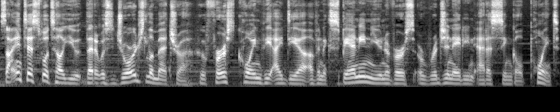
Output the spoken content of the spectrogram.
Scientists will tell you that it was George Lemaitre who first coined the idea of an expanding universe originating at a single point,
